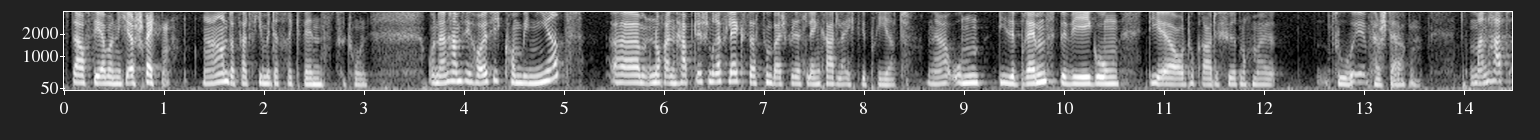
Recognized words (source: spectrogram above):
es darf sie aber nicht erschrecken. Ja, und das hat viel mit der Frequenz zu tun. Und dann haben sie häufig kombiniert ähm, noch einen haptischen Reflex, dass zum Beispiel das Lenkrad leicht vibriert, ja, um diese Bremsbewegung, die Ihr Auto gerade führt, nochmal zu verstärken. Man hat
